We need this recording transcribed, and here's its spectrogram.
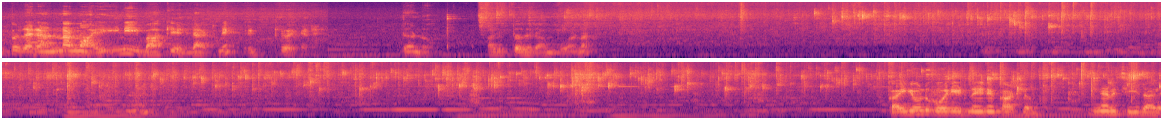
ഇപ്പോൾ ഇതാ രണ്ടെണ്ണമായി ഇനി ഈ ബാക്കി എല്ലാറ്റിനും ഇട്ട് വയ്ക്കട്ടെ ഇതുണ്ടോ? അടുത്തത് ഇടാൻ പോവാണ്. കൈ കൊണ്ട് കോരിയിടുന്നതിനെക്കാട്ടിലും ഇങ്ങനെ ചെയ്താൽ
